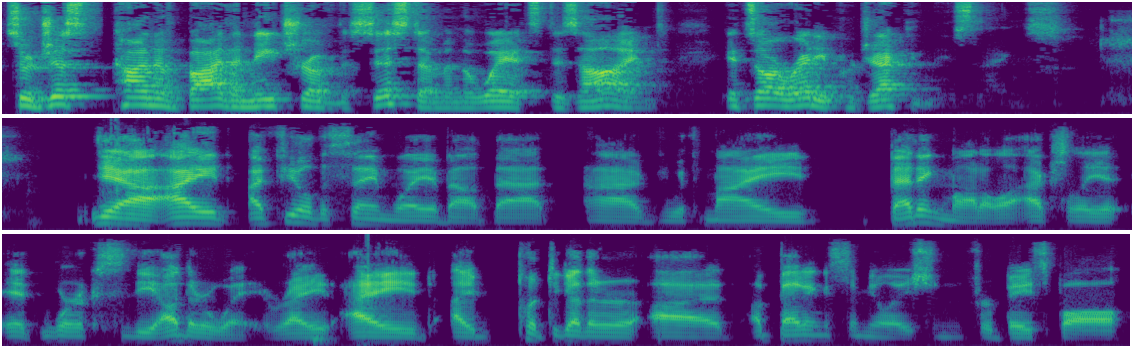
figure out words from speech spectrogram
so just kind of by the nature of the system and the way it's designed, it's already projecting these things. Yeah, I I feel the same way about that. Uh, with my betting model actually it, it, works the other way right i i put together a, a betting simulation for baseball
